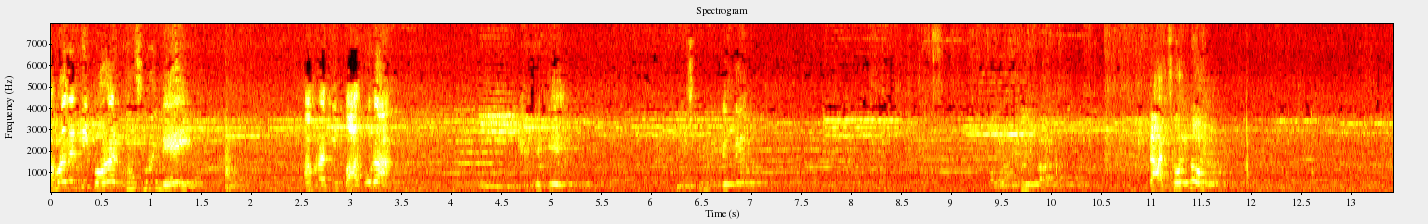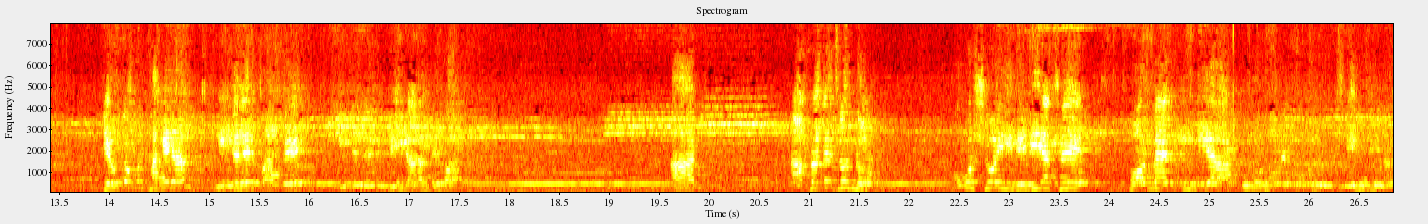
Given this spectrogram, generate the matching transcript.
আমাদের কি করার কিছুই নেই? আমরা কি পারব না? থেকে। তার জন্য কেউ তখন থাকে না, নিজেদের পাশে নিজেদের দিক আনতে পারে। আর আপনাদের জন্য অবশ্যই রেডি আছে ফরম্যান ইন্ডিয়া কোনো চেঞ্জ না।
